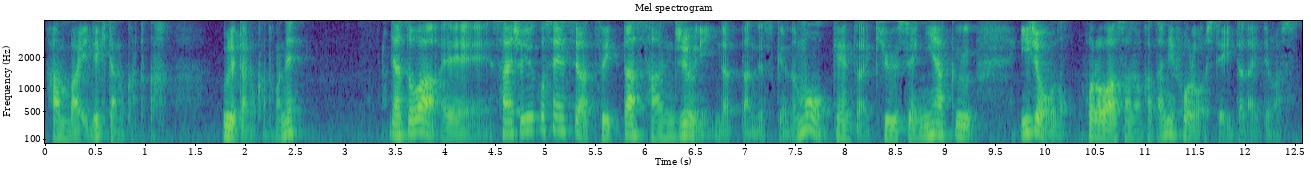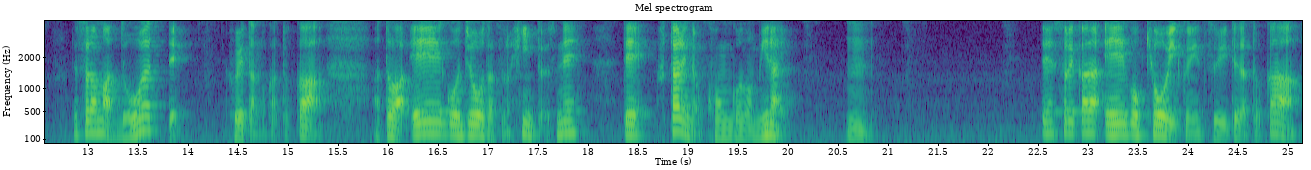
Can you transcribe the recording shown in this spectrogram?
ー、販売できたのかとか、売れたのかとかね。であとは、えー、最初、ゆうこ先生はツイッター30人だったんですけれども、現在9200以上のフォロワーさんの方にフォローしていただいてます。でそれはまあどうやって増えたのかとか、あとは英語上達のヒントですね。で、2人の今後の未来。うん。でそれから英語教育についてだとか、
